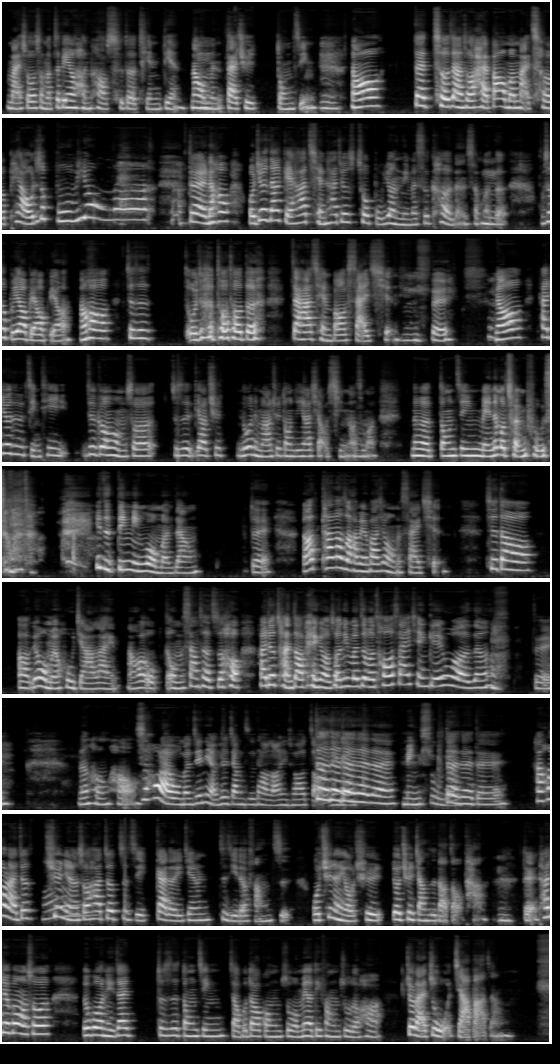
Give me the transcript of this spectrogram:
买说什么这边有很好吃的甜点，那我们带去东京。嗯，然后在车站的时候还帮我们买车票，我就说不用啊，对，然后我就要给他钱，他就说不用，你们是客人什么的，嗯。我说不要不要不要，然后就是我就 偷偷的 在他钱包塞钱，嗯。对，然后他就是警惕，就跟我们说，就是要去，如果你们要去东京要小心哦，嗯。什么那个东京没那么淳朴什么的，一直叮咛我们这样，对，然后他那时候还没发现我们塞钱，是到哦，因为我们有互加 line，然后我我们上车之后，他就传照片给我说，你们怎么偷塞钱给我这样，对，人很好，是后来我们今天有去江之岛，然后你说要找对对对对对。民宿的，对对对对，他后来就去年的时候，哦他就自己盖了一间自己的房子。我去年有去，又去江之岛找他，嗯，对，他就跟我说，如果你在就是东京找不到工作，没有地方住的话，就来住我家吧，这样。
